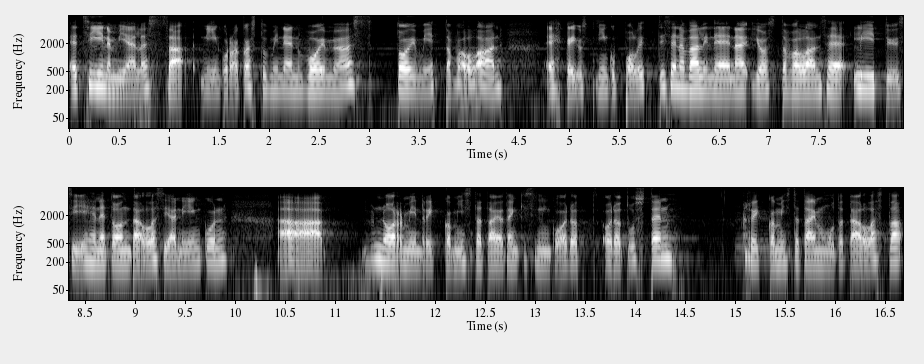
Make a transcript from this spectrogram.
Et siinä mm. mielessä niin kun rakastuminen voi myös toimia tavallaan ehkä just niin kuin poliittisena välineenä, jos tavallaan se liittyy siihen, että on tällaisia niin kuin, ää, normin rikkomista tai jotenkin se niin kuin odot, odotusten rikkomista tai muuta tällaista,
